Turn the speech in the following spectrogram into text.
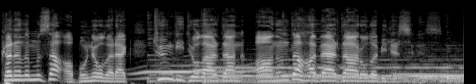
Kanalımıza abone olarak tüm videolardan anında haberdar olabilirsiniz.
